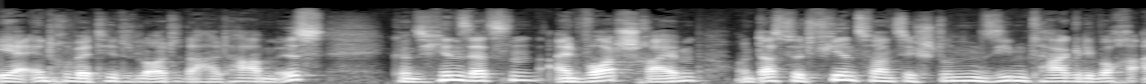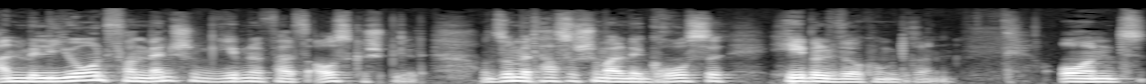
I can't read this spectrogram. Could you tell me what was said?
eher introvertierte Leute da halt haben, ist, können sich hinsetzen, ein Wort schreiben und das wird 24 Stunden, sieben Tage die Woche an Millionen von Menschen gegebenenfalls ausgespielt. Und somit hast du schon mal eine große Hebelwirkung drin. Und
